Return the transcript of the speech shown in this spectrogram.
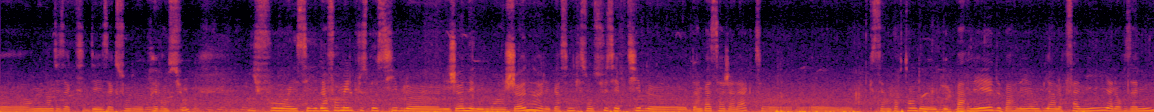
euh, en menant des, actions de prévention. Il faut essayer d'informer le plus possible euh, les jeunes et les moins jeunes, les personnes qui sont susceptibles euh, d'un passage à l'acte. c'est important de, parler, de parler ou bien à leur famille, à leurs amis,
